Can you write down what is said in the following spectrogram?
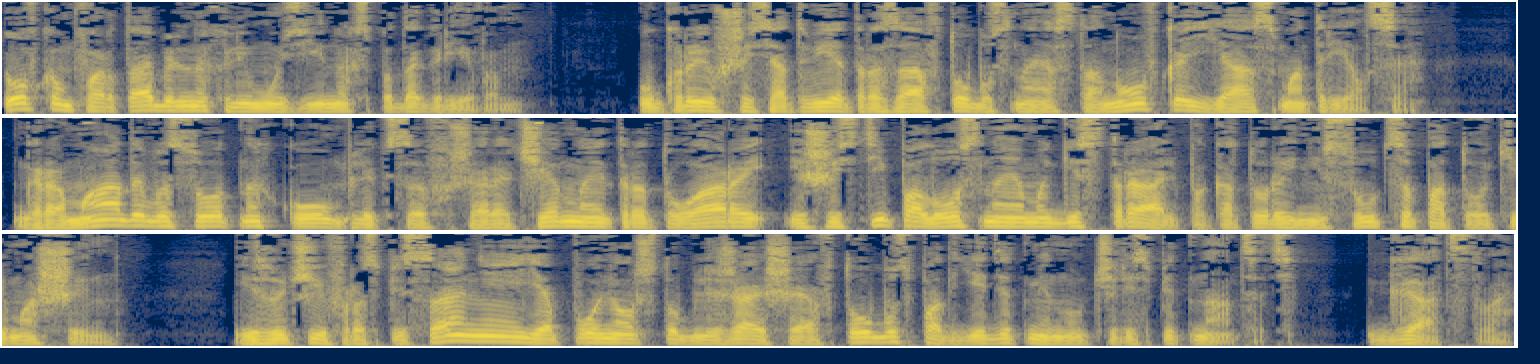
то в комфортабельных лимузинах с подогревом. Укрывшись от ветра за автобусной остановкой, я осмотрелся. Громады высотных комплексов, широченные тротуары и шестиполосная магистраль, по которой несутся потоки машин. Изучив расписание, я понял, что ближайший автобус подъедет минут через пятнадцать. Гадство.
